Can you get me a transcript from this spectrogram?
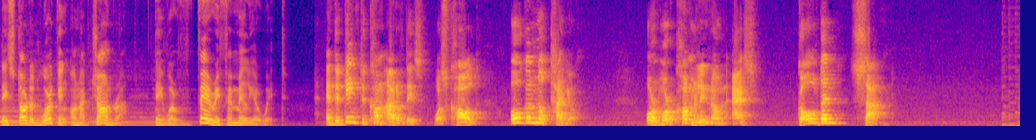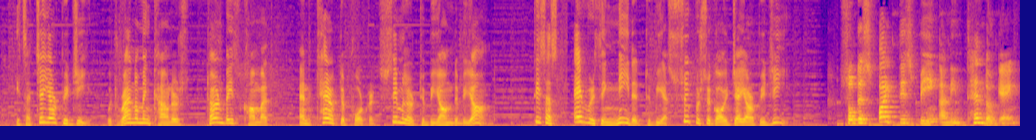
they started working on a genre they were very familiar with. And the game to come out of this was called Ōgon no Taiyō, or more commonly known as Golden Sun. It's a JRPG with random encounters, turn-based combat, and character portraits similar to Beyond the Beyond. This has everything needed to be a Super Sugoi JRPG. So despite this being a Nintendo game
